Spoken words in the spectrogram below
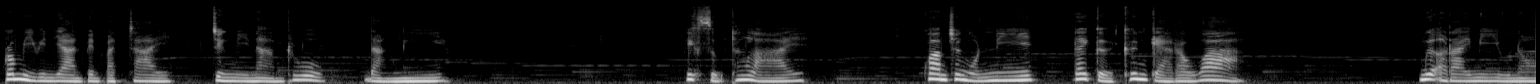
เพราะมีวิญญาณเป็นปัจจัย จึงมีนามรูป ดังนี้ ภิกษุทั้งหลาย ความฉงนนี้ได้เกิดขึ้นแก่เราว่า เมื่ออะไรมีอยู่หนอ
